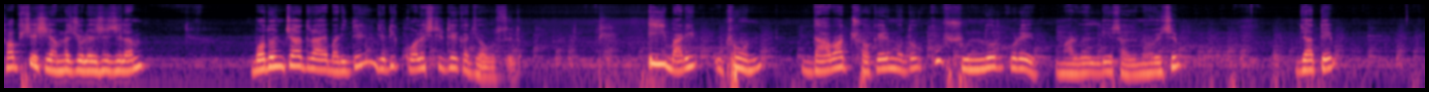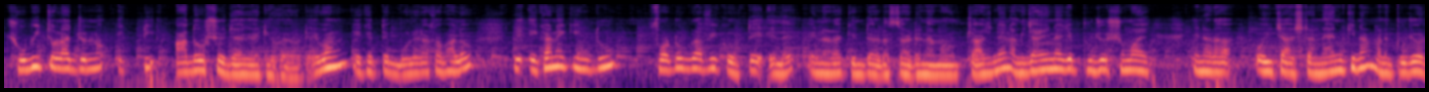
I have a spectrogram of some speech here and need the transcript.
সবশেষে আমরা চলে এসেছিলাম বদনচাঁদ রায় বাড়িতে, যেটি কলেজ স্ট্রিটের কাছে অবস্থিত। এই বাড়ির উঠোন দাবার ছকের মতো খুব সুন্দর করে মার্বেল দিয়ে সাজানো হয়েছে, যাতে ছবি তোলার জন্য একটি আদর্শ জায়গা এটি হয়ে ওঠে। এবং এক্ষেত্রে বলে রাখা ভালো যে, এখানে কিন্তু ফটোগ্রাফি করতে এলে এনারা কিন্তু একটা সার্টেন অ্যামাউন্ট চার্জ নেন। আমি জানি না যে পুজোর সময় এনারা ওই চার্জটা নেন কি না মানে পুজোর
